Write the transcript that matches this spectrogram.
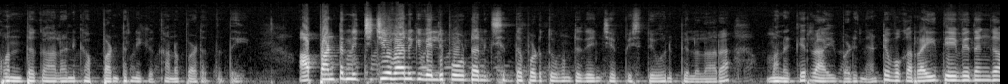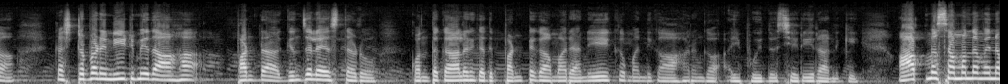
కొంతకాలానికి ఆ పంట నీకు కనపడుతుంది. ఆ పంట నిత్యజీవానికి వెళ్ళిపోవటానికి వెళ్ళిపోవడానికి సిద్ధపడుతూ ఉంటుంది అని చెప్పేసి దేవుని పిల్లలారా మనకి రాయబడింది. అంటే ఒక రైతు ఏ విధంగా కష్టపడి నీటి మీద ఆహా పంట గింజలేస్తాడో కొంతకాలానికి అది పంటగా మరి అనేక మందికి ఆహారంగా అయిపోయింది శరీరానికి. ఆత్మ సంబంధమైన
